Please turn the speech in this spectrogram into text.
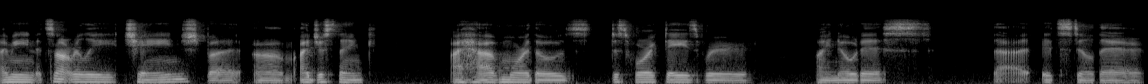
I mean, it's not really changed, but um, I just think I have more of those dysphoric days where I notice that it's still there,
